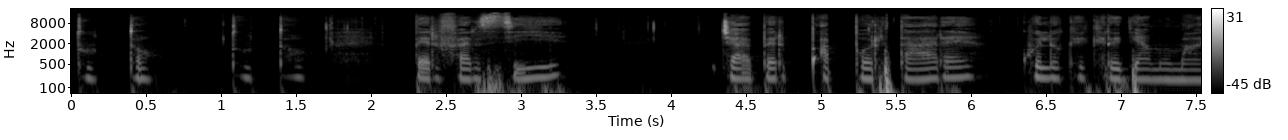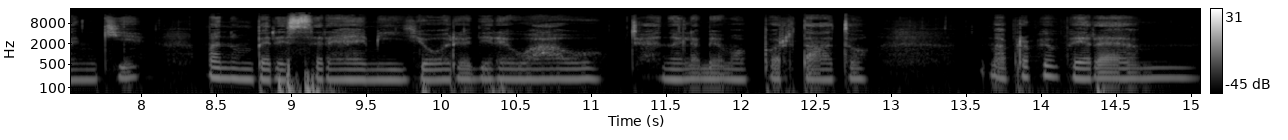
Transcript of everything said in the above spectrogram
tutto tutto per far sì cioè per apportare quello che crediamo manchi ma non per essere migliori o dire wow cioè noi l'abbiamo apportato ma proprio per um,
